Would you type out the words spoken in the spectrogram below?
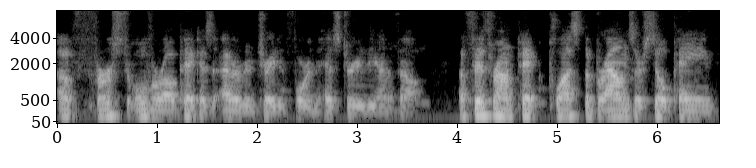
of first overall pick has ever been traded for in the history of the NFL. A fifth round pick plus the Browns are still paying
